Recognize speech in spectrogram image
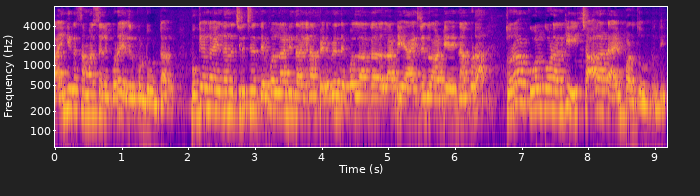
లైంగిక సమస్యలను కూడా ఎదుర్కొంటూ ఉంటారు. ముఖ్యంగా ఏదైనా చిన్న చిన్న దెబ్బలు లాంటివి తాగినా పెద్ద పెద్ద దెబ్బలు దాకా లాంటి యాక్సిడెంట్ లాంటివి అయినా కూడా త్వరగా కోలుకోవడానికి చాలా టైం పడుతూ ఉంటుంది.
